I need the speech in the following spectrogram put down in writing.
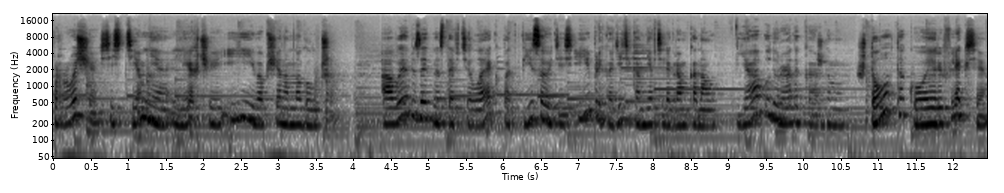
проще, системнее, легче и вообще намного лучше. А вы обязательно ставьте лайк, подписывайтесь и приходите ко мне в телеграм-канал. Я буду рада каждому. Что такое рефлексия?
